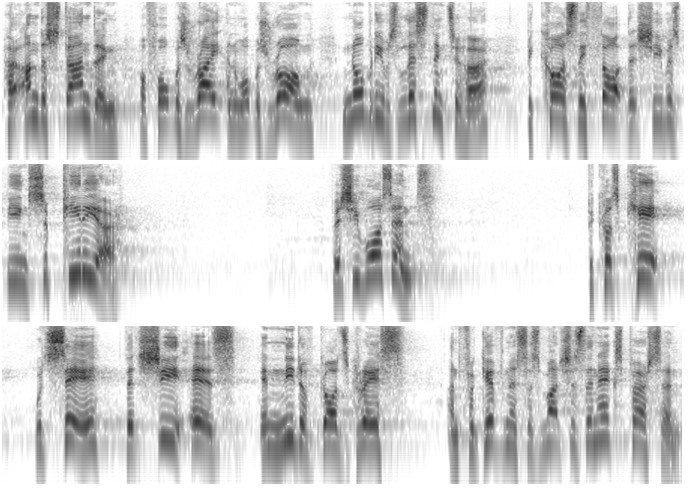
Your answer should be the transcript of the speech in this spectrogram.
her understanding of what was right and what was wrong, nobody was listening to her because they thought that she was being superior. But she wasn't. Because Kate would say that she is in need of God's grace and forgiveness as much as the next person.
